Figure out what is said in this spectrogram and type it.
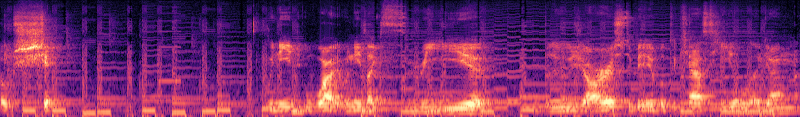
Oh shit. We need what? We need like three blue jars to be able to cast heal again.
